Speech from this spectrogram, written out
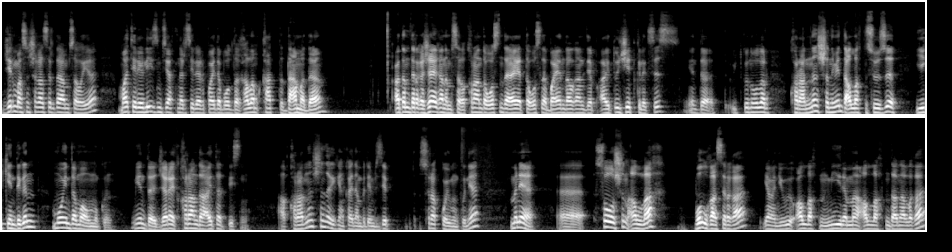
жиырмасыншы ғасырда мысалы иә материализм сияқты нәрселер пайда болды ғалым қатты дамыды. Адамдарға жай ғана мысалы құранда осындай аятта осылай баяндалған деп айту жеткіліксіз. Енді өйткені олар құранның шынымен де аллахтың сөзі екендігін мойындамауы мүмкін. Енді жарайды құранда айтады дейсің ал құранның шындық екенін қайдан білеміз деп сұрақ қоюы мүмкін иә? Міне ә, сол үшін аллах бұл ғасырға яғни аллахтың мейірімі аллахтың даналығы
